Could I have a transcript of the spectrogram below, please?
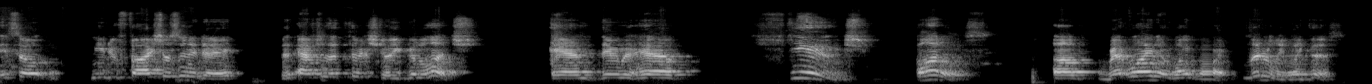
and so you do five shows in a day. But After the third show, you go to lunch, and they would have huge bottles of red wine and white wine, literally like this.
